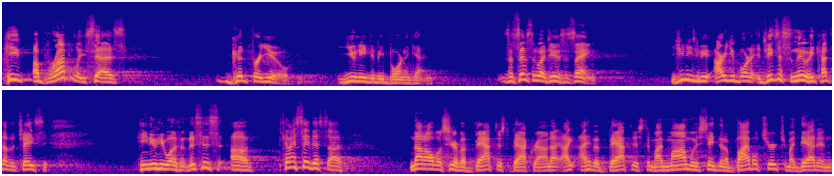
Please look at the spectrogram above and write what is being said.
He abruptly says, Good for you. You need to be born again. It's essentially what Jesus is saying. You need to be, are you born? Jesus knew, he cuts out the chase. He knew he wasn't. This is, uh, can I say this? Uh, not all of us here have a Baptist background. I, I, I, have a Baptist, and my mom was saved in a Bible church, and my dad and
